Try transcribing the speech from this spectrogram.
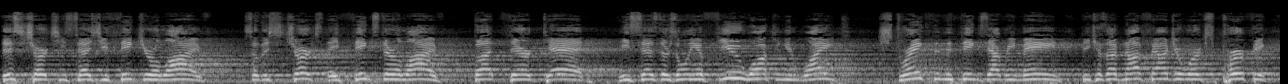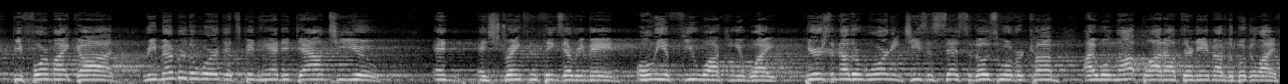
This church, he says, you think you're alive. So this church, they thinks they're alive, but they're dead. He says there's only a few walking in white. Strengthen the things that remain because I've not found your works perfect before my God. Remember the word that's been handed down to you and, and strengthen things that remain. Only a few walking in white. Here's another warning. Jesus says to those who overcome, I will not blot out their name out of the book of life,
